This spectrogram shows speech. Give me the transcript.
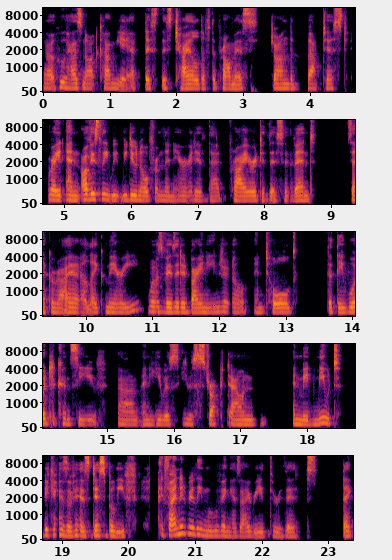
uh, who has not come yet this this child of the promise john the baptist right? And obviously we, we do know from the narrative that prior to this event zechariah like mary was visited by an angel and told that they would conceive um, and he was he was struck down and made mute because of his disbelief. I find it really moving as i read through this that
